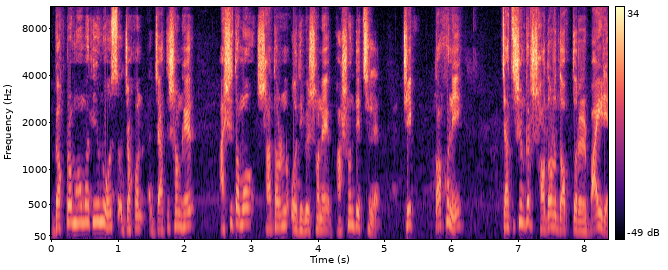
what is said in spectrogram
ডক্টর মোহাম্মদ ইউনুস যখন জাতিসংঘের আশিতম সাধারণ অধিবেশনে ভাষণ দিচ্ছিলেন ঠিক তখনই জাতিসংঘের সদর দপ্তরের বাইরে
